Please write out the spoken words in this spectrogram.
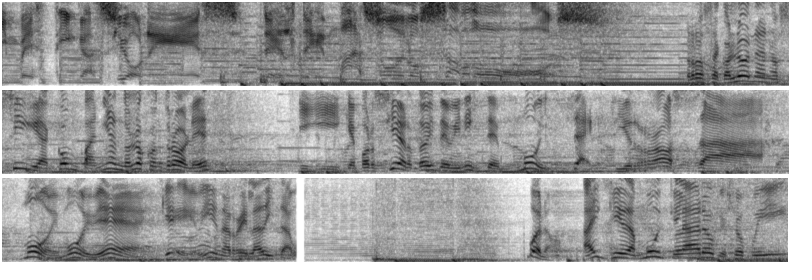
Investigaciones del temazo de los sábados. Rosa Colona nos sigue acompañando en los controles. Y que por cierto, hoy te viniste muy sexy, Rosa. Muy, muy bien. Qué bien arregladita. Bueno, ahí queda muy claro que yo fui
